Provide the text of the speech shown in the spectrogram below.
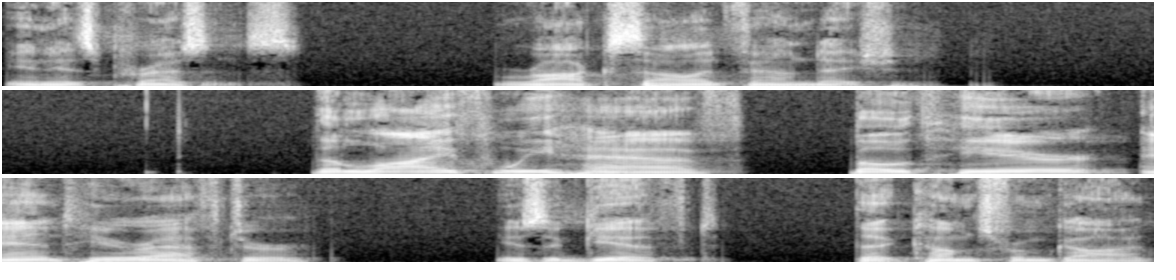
in His presence. Rock solid foundation. The life we have, both here and hereafter, is a gift that comes from God.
